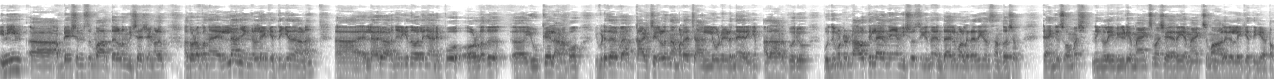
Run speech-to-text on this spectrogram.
ഇനിയും അപ്ഡേഷൻസും വാർത്തകളും വിശേഷങ്ങളും അതോടൊപ്പം തന്നെ എല്ലാം നിങ്ങളിലേക്ക് എത്തിക്കുന്നതാണ്. എല്ലാവരും അറിഞ്ഞിരിക്കുന്ന പോലെ ഞാനിപ്പോൾ ഉള്ളത് യു കെയിലാണ് അപ്പോൾ ഇവിടുത്തെ കാഴ്ചകളും നമ്മുടെ ചാനലിലൂടെ ഇടുന്നതായിരിക്കും. അത് ആർക്കും ഒരു ബുദ്ധിമുട്ടുണ്ടാവത്തില്ല എന്ന് ഞാൻ വിശ്വസിക്കുന്നു. എന്തായാലും വളരെയധികം സന്തോഷം. താങ്ക് സോ മച്ച് നിങ്ങൾ ഈ വീഡിയോ മാക്സിമം ഷെയർ ചെയ്യുക മാക്സിമം ആളുകളിലേക്ക് എത്തിക്കുക കേട്ടോ.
